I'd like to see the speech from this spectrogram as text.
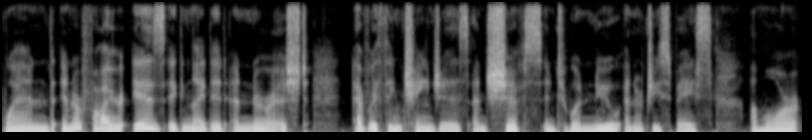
when the inner fire is ignited and nourished, everything changes and shifts into a new energy space, a more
